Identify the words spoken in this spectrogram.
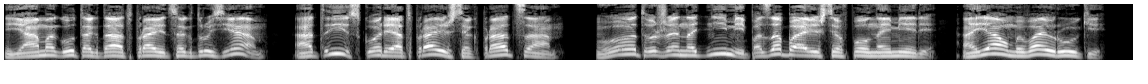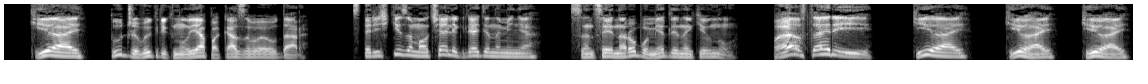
я могу тогда отправиться к друзьям, а ты вскоре отправишься к праотцам. Вот уже над ними позабавишься в полной мере, а я умываю руки. «Киай!» — тут же выкрикнул я, показывая удар. Старички замолчали, глядя на меня. Сенсей на робу медленно кивнул. «Повтори!» «Киай! Киай! Киай!»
